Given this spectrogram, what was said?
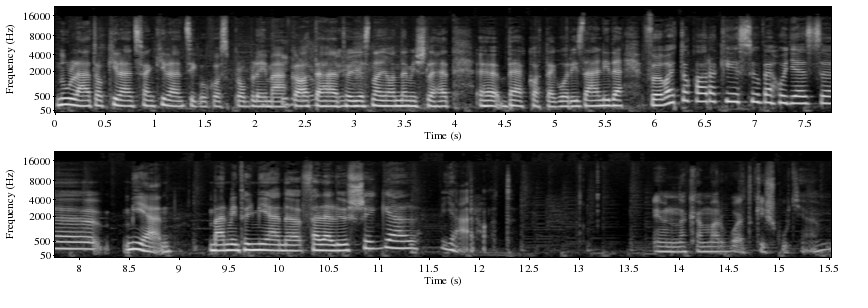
nullától 99-ig okoz problémákat, Igen. tehát hogy ezt nagyon nem is lehet bekategorizálni, de föl vagytok arra készülve, hogy ez milyen? Mármint, hogy milyen felelősséggel járhat. Én nekem már volt kis kutyám.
